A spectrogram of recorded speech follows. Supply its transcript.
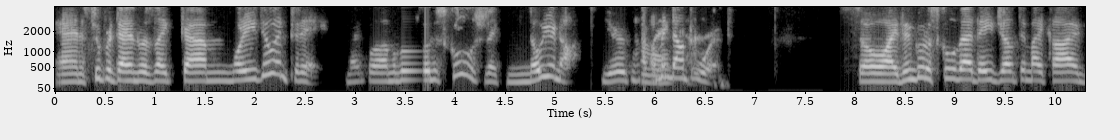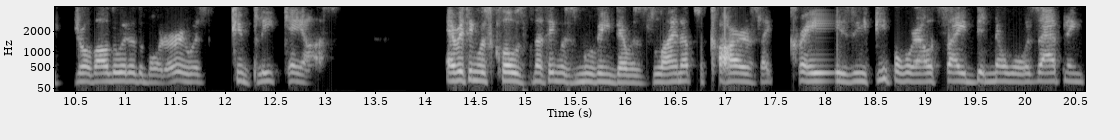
And the superintendent was like, um, what are you doing today? I'm like, well, I'm going to go to school. She's like, no, you're not. You're oh coming down to work. So I didn't go to school that day, jumped in my car and drove all the way to the border. It was complete chaos. Everything was closed, nothing was moving. There was lineups of cars like crazy. People were outside, didn't know what was happening.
